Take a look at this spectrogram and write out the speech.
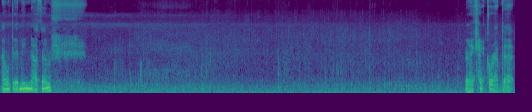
That won't give me nothing. And I can't grab that.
